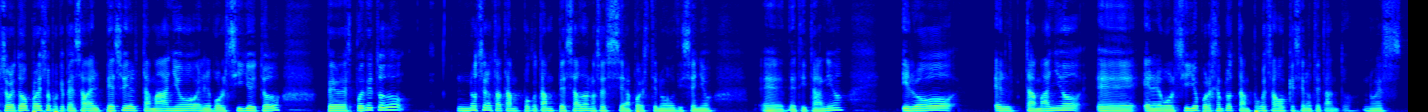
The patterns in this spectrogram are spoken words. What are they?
sobre todo por eso, porque pensaba el peso y el tamaño en el bolsillo y todo, pero después de todo no se nota tampoco tan pesado, no sé si sea por este nuevo diseño eh, de titanio. Y luego el tamaño eh, en el bolsillo, por ejemplo, tampoco es algo que se note tanto, no es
